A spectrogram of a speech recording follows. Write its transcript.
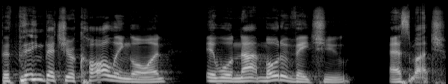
the thing that you're calling on, it will not motivate you as much.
